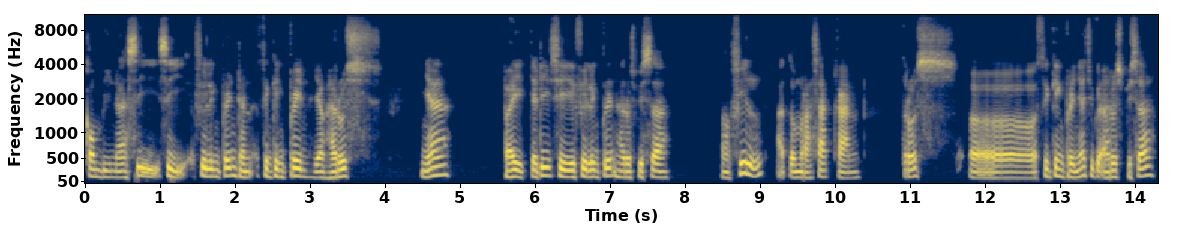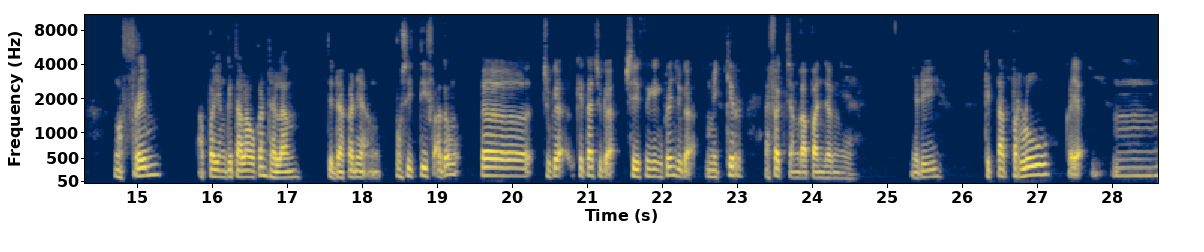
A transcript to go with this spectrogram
kombinasi si feeling brain dan thinking brain yang harusnya baik. Jadi si feeling brain harus bisa uh, feel atau merasakan. Terus uh, thinking brainnya juga harus bisa ngeframe apa yang kita lakukan dalam tindakan yang positif atau uh, juga kita juga si thinking brain juga mikir efek jangka panjangnya. Jadi kita perlu kayak hmm,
